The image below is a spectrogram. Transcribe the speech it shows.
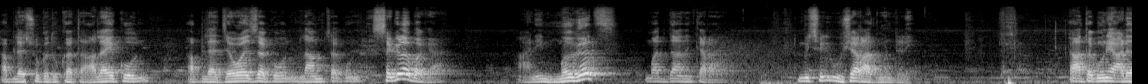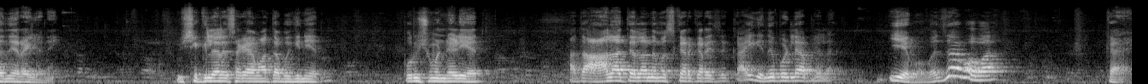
आपल्या सुखदुःखात आला आहे कोण? आपल्या जवळचा कोण? लांबचा कोण? सगळं बघा. आणि मगच मतदान करा. तुम्ही सगळी हुशार आहात मंडळी. आता कोणी आडं राहिलं नाही. शिकलेल्या सगळ्या माता भगिनी आहेत पुरुष मंडळी आहेत. आता आला त्याला नमस्कार करायचं काय घेणं पडलं आपल्याला? ये बाबा जा बाबा. काय?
